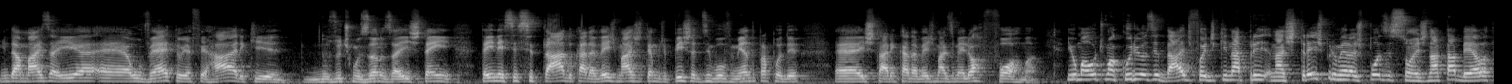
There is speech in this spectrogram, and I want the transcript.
ainda mais aí é, é o Vettel e a Ferrari, que nos últimos anos aí tem, tem necessitado cada vez mais de tempo de pista, desenvolvimento para poder é, estarem cada vez mais em melhor forma forma. E uma última curiosidade foi de que na, nas três primeiras posições na tabela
